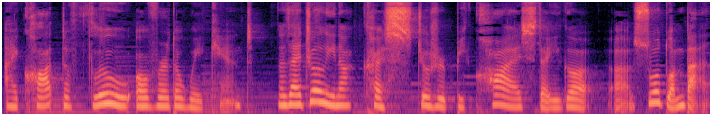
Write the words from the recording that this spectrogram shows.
I caught the flu over the weekend. 那在这里呢，cause 就是 because 的一个呃缩短版，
